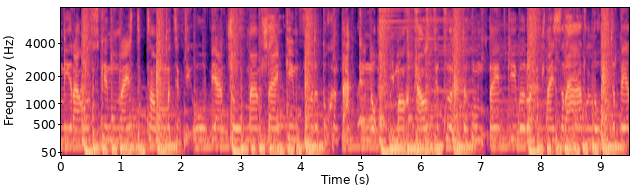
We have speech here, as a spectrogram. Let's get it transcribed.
Glaub, die lange mir rauskommen, reißt zusammen, zieht die Uhr wie ein Job, mein Schein kommt vor durch einen Dackel. Ich mach die Haustür zu, der Hund beit, gib er schmeiß Radl hoch, der Bär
